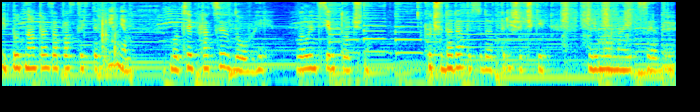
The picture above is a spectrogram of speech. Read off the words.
І тут треба запастись терпінням, бо цей процес довгий. Хвилин 7 точно. Хочу додати сюди трішечки лимонної цедри.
